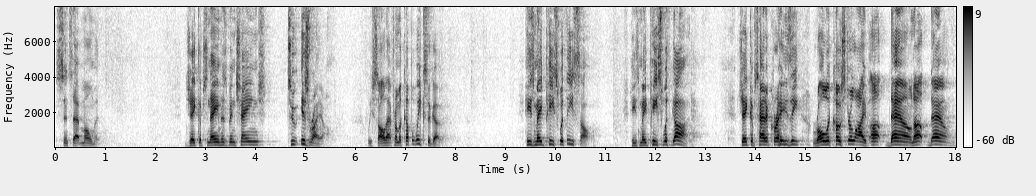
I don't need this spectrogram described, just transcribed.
since that moment. Jacob's name has been changed to Israel. We saw that from a couple weeks ago. He's made peace with Esau. He's made peace with God. Jacob's had a crazy roller coaster life up, down, up, down.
